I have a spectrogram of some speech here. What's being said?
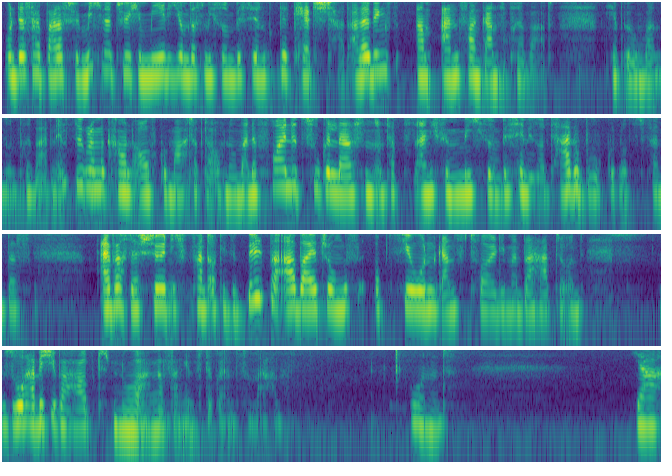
Und deshalb war das für mich natürlich ein Medium, das mich so ein bisschen gecatcht hat. Allerdings am Anfang ganz privat. Ich habe irgendwann so einen privaten Instagram-Account aufgemacht, habe da auch nur meine Freunde zugelassen und habe das eigentlich für mich so ein bisschen wie so ein Tagebuch genutzt. Fand das einfach sehr schön. Ich fand auch diese Bildbearbeitungsoption ganz toll, die man da hatte. Und so habe ich überhaupt nur angefangen, Instagram zu machen. Und ja,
